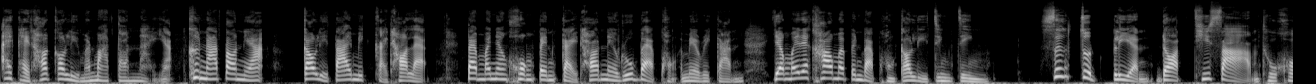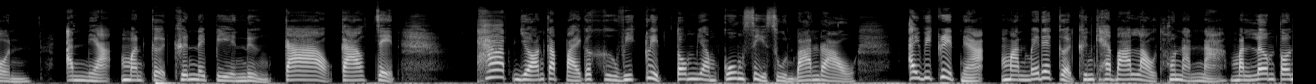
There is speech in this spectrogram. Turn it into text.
ไอ้ไก่ทอดเกาหลีมันมาตอนไหนอะคือณตอนเนี้ยเกาหลีใต้มีไก่ทอดแหละ แต่มันยังคงเป็นไก่ทอดในรูปแบบของอเมริกัน ยังไม่ได้เข้ามาเป็นแบบของเกาหลีจริง ๆ ซึ่งจุดเปลี่ยนดอทที่ 3 ทุกคน อันเนี้ยมันเกิดขึ้นในปี 1997 ถ้าย้อนกลับไปก็คือวิกฤตต้มยำกุ้ง 40 บ้านเรา ไอ้วิกฤตเนี้ยมันไม่ได้เกิดขึ้นแค่บ้านเราเท่านั้นนะ มันเริ่มต้น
